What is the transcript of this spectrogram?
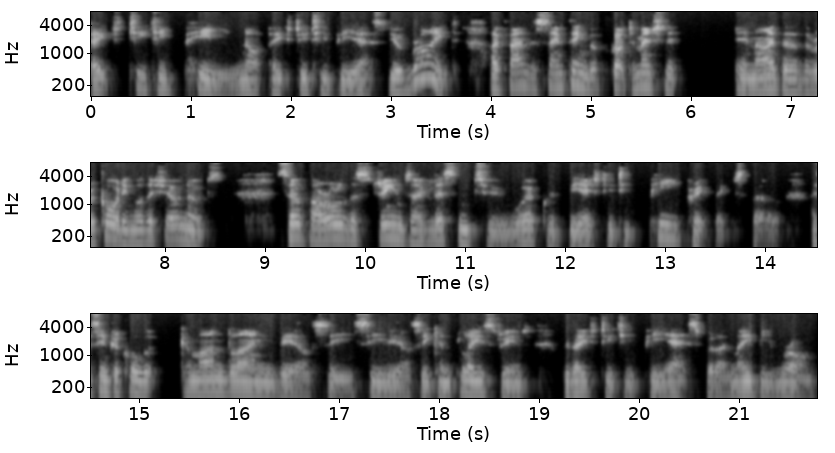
HTTP, not HTTPS. You're right. I found the same thing, but forgot to mention it in either the recording or the show notes. So far, all of the streams I've listened to work with the HTTP prefix, though. I seem to recall that command line VLC, CVLC, can play streams with HTTPS, but I may be wrong.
